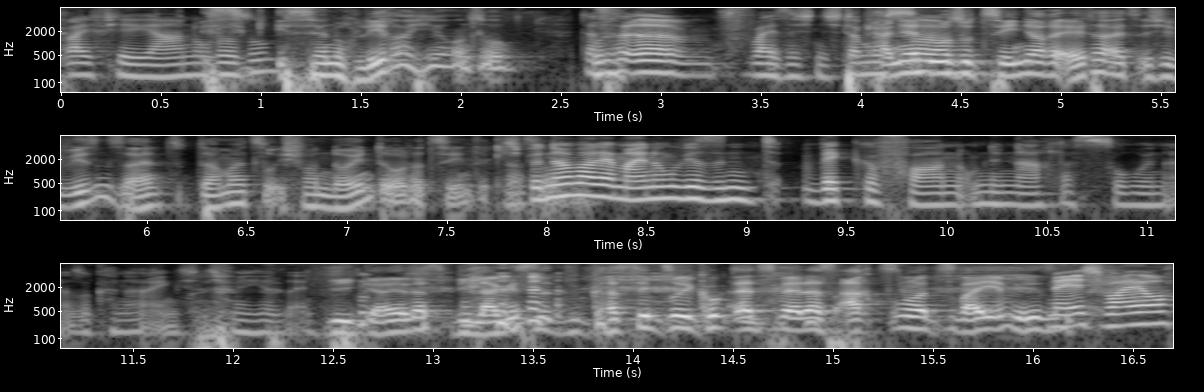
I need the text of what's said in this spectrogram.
drei, vier Jahren oder ist, so. ist er noch Lehrer hier und so? Das äh, weiß ich nicht. Da Kann ja nur so zehn Jahre älter als ich gewesen sein. Damals so, ich war neunte oder zehnte Klasse. ich bin aber der Meinung, wir sind weggefahren, um den Nachlass zu holen. Also kann er eigentlich nicht mehr hier sein. Wie geil das, wie lange ist das? Du hast ihm so geguckt, als wäre das 1802 gewesen. Nee, ich war ja auch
